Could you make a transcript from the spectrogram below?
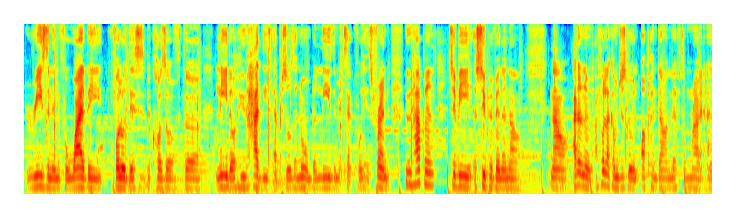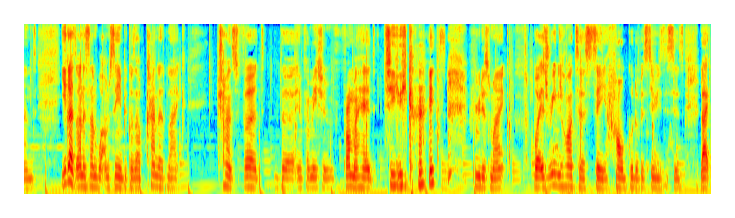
reasoning for why they follow this is because of the leader who had these episodes and no one believed him except for his friend who happened to be a supervillain now now i don't know i feel like i'm just going up and down left and right and you guys understand what i'm saying because i've kind of like transferred the information from my head to you guys through this mic but it's really hard to say how good of a series this is. Like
